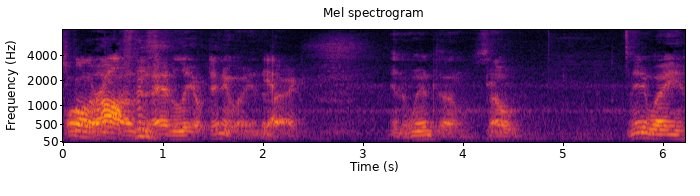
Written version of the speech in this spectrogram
Spoiler off. It had a lift anyway in the Yeah. back, in the wind tunnel. So anyway,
